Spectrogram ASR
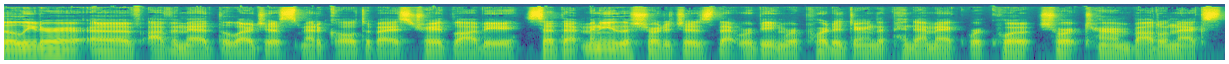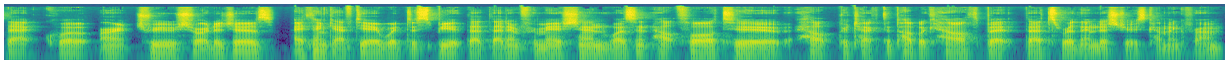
The leader of AdvaMed, the largest medical device trade lobby, said that many of the shortages that were being reported during the pandemic were, quote, short term bottlenecks that, quote, aren't true shortages. I think FDA would dispute that that information wasn't helpful to help protect the public health, but that's where the industry is coming from.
